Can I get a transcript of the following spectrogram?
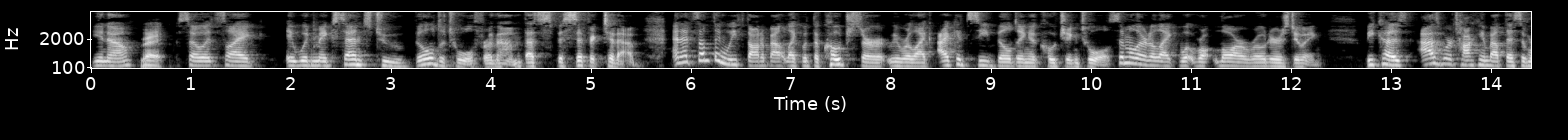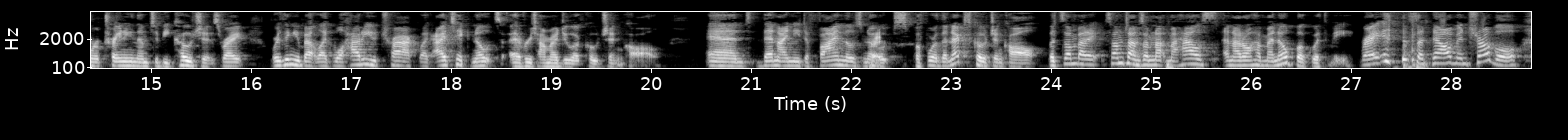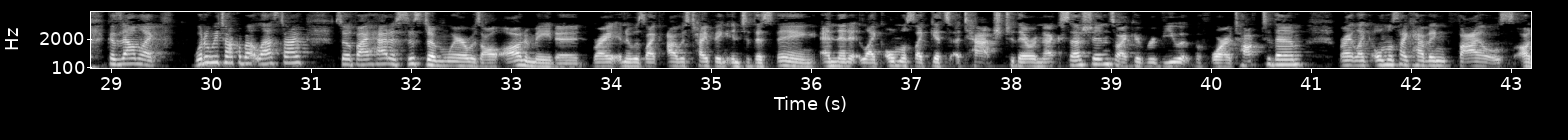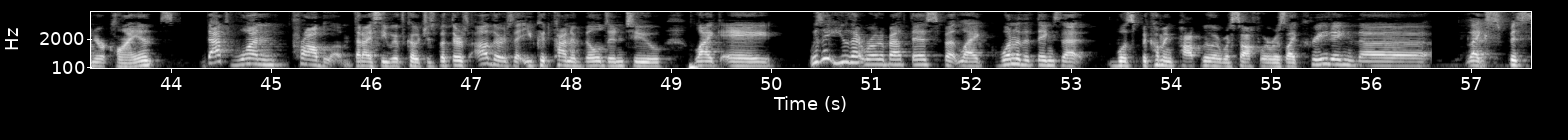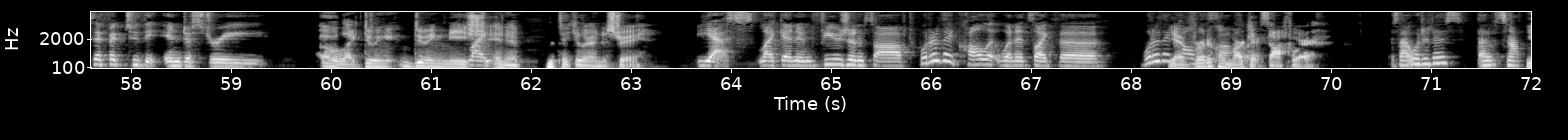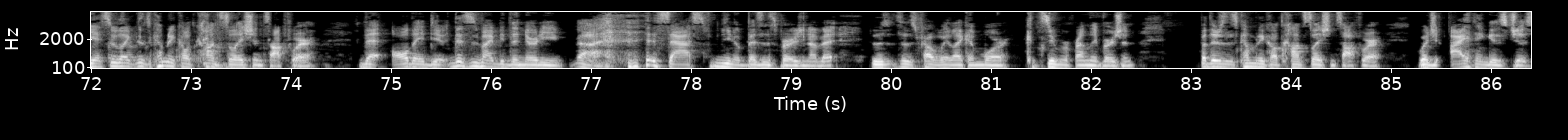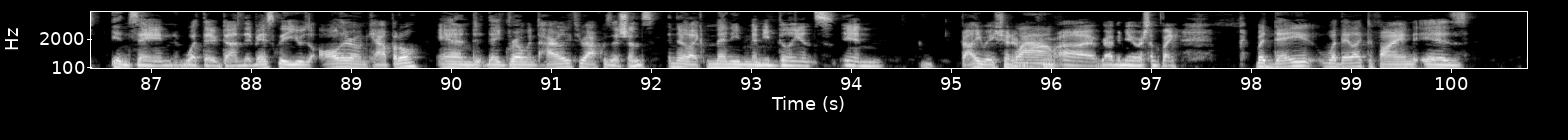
You know? Right. So it's like it would make sense to build a tool for them that's specific to them. And it's something we've thought about, like with the coach cert, we were like, I could see building a coaching tool similar to like what Laura Roeder is doing. Because as we're talking about this and we're training them to be coaches, right? We're thinking about like, well, how do you track? Like I take notes every time I do a coaching call. And then I need to find those notes right. before the next coaching call. But somebody, sometimes I'm not in my house and I don't have my notebook with me, right? so now I'm in trouble because now I'm like, what did we talk about last time? So if I had a system where it was all automated, right? And it was like I was typing into this thing and then it like almost like gets attached to their next session so I could review it before I talk to them, right? Like almost like having files on your clients. That's one problem that I see with coaches, but there's others that you could kind of build into like a was it you that wrote about this? But like one of the things that was becoming popular with software was like creating the like specific to the industry. Oh, like doing doing niche like, in a particular industry. Yes, like an Infusionsoft. What do they call it when it's like the what do they yeah, vertical market software. Is that what it is? That's not. Yeah, so like there's a company called Constellation Software that all they do. This is might be the nerdy uh, SaaS, you know, business version of it. This, this is probably like a more consumer friendly version. But there's this company called Constellation Software, which I think is just insane what they've done. They basically use all their own capital and they grow entirely through acquisitions. And they're like many, many billions in valuation wow. or uh, revenue or something. But they, what they like to find is,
